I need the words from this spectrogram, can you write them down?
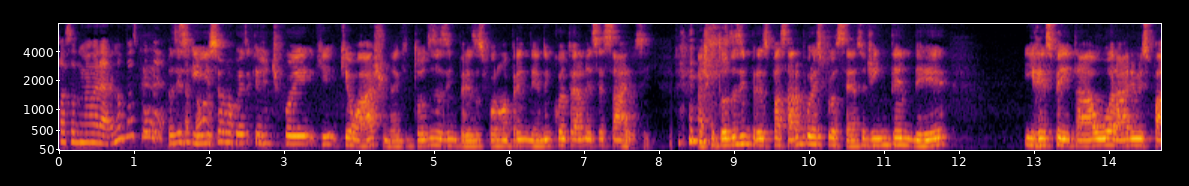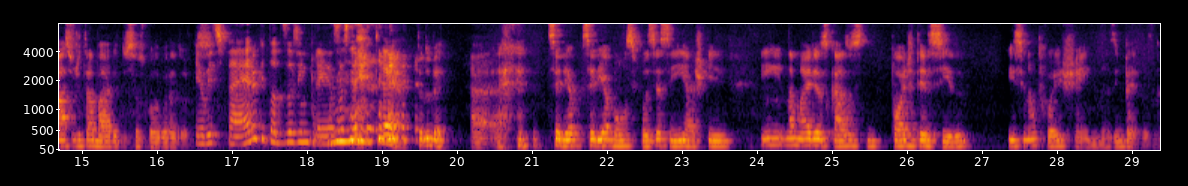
passou do meu horário, não vou responder. Mas isso, Tá e isso é uma coisa que a gente foi, que, que eu acho, né, que todas as empresas foram aprendendo enquanto era necessário, assim. Acho que todas as empresas passaram por esse processo de entender e respeitar o horário e o espaço de trabalho dos seus colaboradores. Eu espero que todas as empresas tenham. É, tudo bem. Ah, seria, seria bom se fosse assim. Acho que em- na maioria dos casos pode ter sido. E se não foi, shame nas empresas, né?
